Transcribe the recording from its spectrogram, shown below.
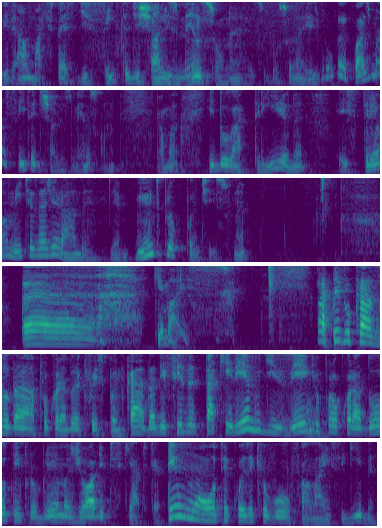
virar uma espécie de seita de Charles Manson, né? Esse bolsonarismo é quase uma seita de Charles Manson, né? É uma idolatria, né? Extremamente exagerada. É muito preocupante isso, né? É... que mais? Ah, teve o caso da procuradora que foi espancada. A defesa está querendo dizer que o procurador tem problemas de ordem psiquiátrica. Tem uma outra coisa que eu vou falar em seguida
